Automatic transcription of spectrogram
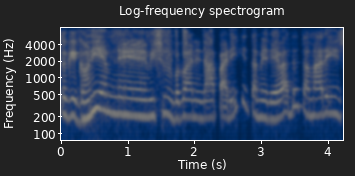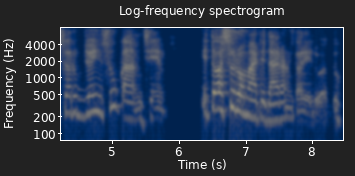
તો કે ઘણી એમને વિષ્ણુ ભગવાને ના પાડી કે, તમે રહેવા દો, તમારે એ સ્વરૂપ જોઈને શું કામ છે એમ. એ તો અસુરો માટે ધારણ કરેલું હતું.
